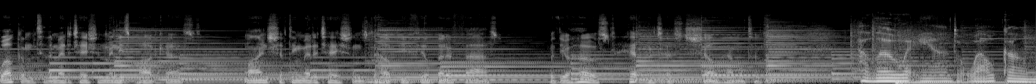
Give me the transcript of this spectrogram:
Welcome to the Meditation Minis podcast, mind shifting meditations to help you feel better fast, with your host, hypnotist Shell Hamilton. Hello and welcome.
